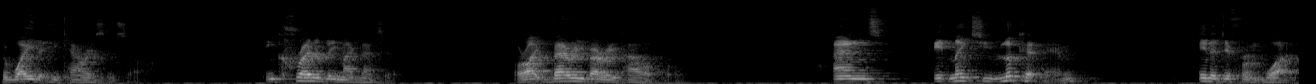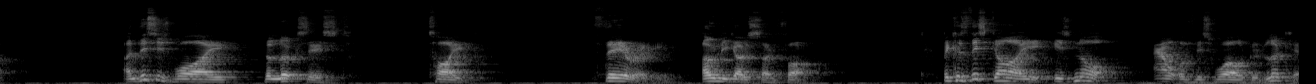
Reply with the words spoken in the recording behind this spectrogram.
the way that he carries himself. Incredibly magnetic. All right, very, very powerful. And it makes you look at him in a different way. And this is why the Luxist type theory only goes so far. Because this guy is not out of this world good looking,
